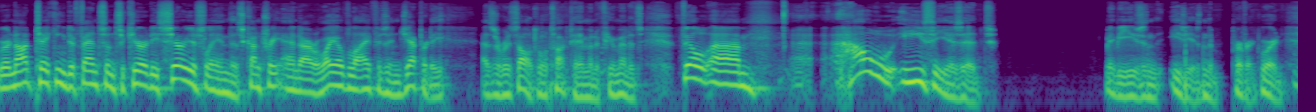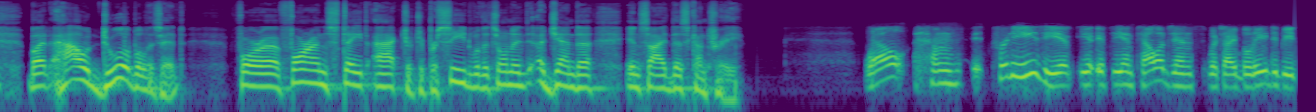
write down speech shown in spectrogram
We're not taking defense and security seriously in this country, and our way of life is in jeopardy as a result. We'll talk to him in a few minutes. Phil, um, how easy is it? Maybe easy, isn't the perfect word, but how doable is it for a foreign state actor to proceed with its own agenda inside this country? Well, um, pretty easy if, if the intelligence, which I believe to be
